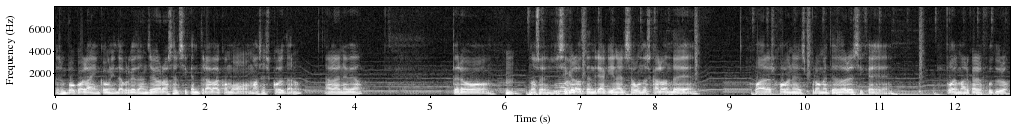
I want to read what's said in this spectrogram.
es un poco la incógnita, porque D'Angelo Russell sí que entraba como más escolta, ¿no? A la NBA. Pero, hmm, no sé, yo sí que lo tendría aquí en el segundo escalón de jugadores jóvenes prometedores y que pueden marcar el futuro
